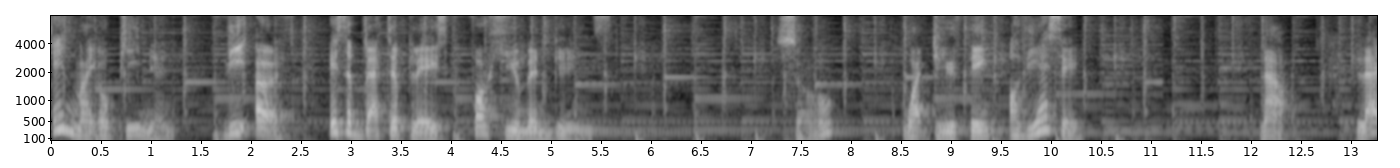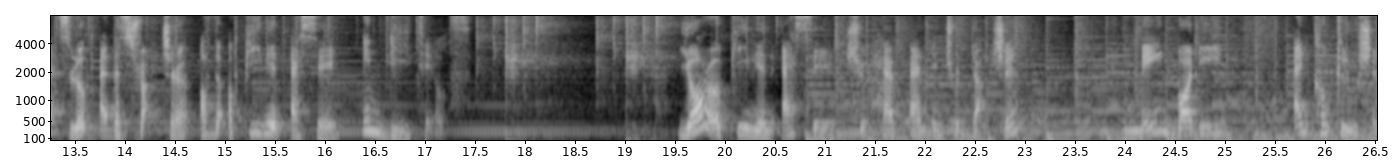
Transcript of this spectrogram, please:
In my opinion, the Earth is a better place for human beings. So, what do you think of the essay? Now, let's look at the structure of the opinion essay in details. Your opinion essay should have an introduction, main body, and conclusion.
